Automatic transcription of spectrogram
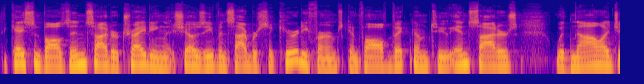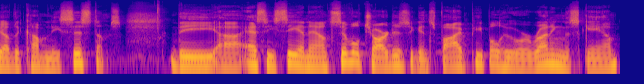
the case involves insider trading that shows even cybersecurity firms can fall victim to insiders with knowledge of the company's systems. The uh, SEC announced civil charges against five people who were running the scam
